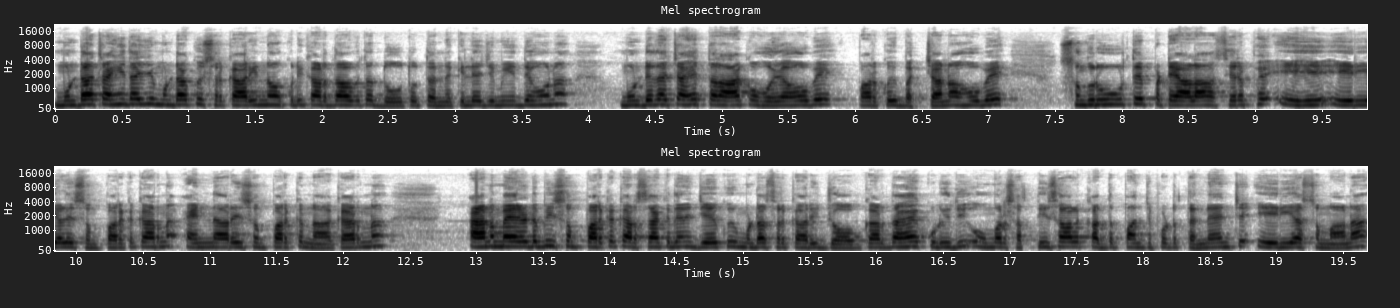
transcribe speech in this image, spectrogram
ਮੁੰਡਾ ਚਾਹੀਦਾ ਜੀ। ਮੁੰਡਾ ਕੋਈ ਸਰਕਾਰੀ ਨੌਕਰੀ ਕਰਦਾ ਹੋਵੇ ਤਾਂ 2 ਤੋਂ 3 ਕਿੱਲੇ ਜ਼ਮੀਨ ਦੇ ਹੋਣ। ਮੁੰਡੇ ਦਾ ਚਾਹੇ ਤਲਾਕ ਹੋਇਆ ਹੋਵੇ, ਪਰ ਕੋਈ ਬੱਚਾ ਨਾ ਹੋਵੇ। ਸੰਗਰੂਰ ਤੇ ਪਟਿਆਲਾ ਸਿਰਫ ਇਹ ਏਰੀਆ ਵਾਲੇ ਸੰਪਰਕ ਕਰਨ, ਐਨ ਆਰ ਆਈ ਸੰਪਰਕ ਨਾ ਕਰਨ, ਅਨਮੈਰਿਡ ਵੀ ਸੰਪਰਕ ਕਰ ਸਕਦੇ ਨੇ, ਜੇ ਕੋਈ ਮੁੰਡਾ ਸਰਕਾਰੀ ਜੌਬ ਕਰਦਾ ਹੈ, ਕੁੜੀ ਦੀ ਉਮਰ 37 ਸਾਲ, ਕੱਦ 5 ਫੁੱਟ 3 ਇੰਚ, ਏਰੀਆ ਸਮਾਨਾ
